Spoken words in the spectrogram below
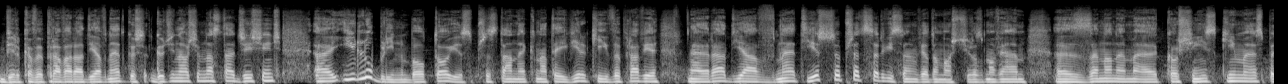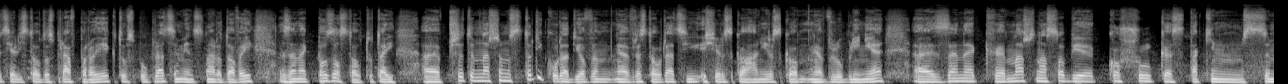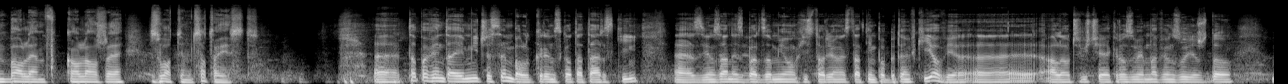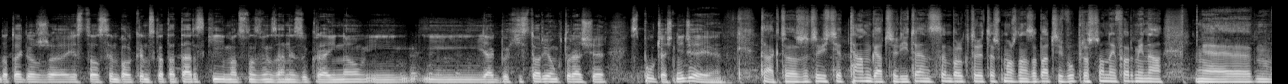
Wielka wyprawa Radia Wnet, godzina 18.10 e, i Lublin, bo to jest przystanek na tej wielkiej wyprawie e, Radia Wnet. Jeszcze przed serwisem wiadomości rozmawiałem e, z Zenonem Kosińskim, specjalistą do spraw projektu współpracy międzynarodowej. Zenek pozostał tutaj przy tym naszym stoliku radiowym w restauracji Sielsko-Anielsko w Lublinie. Zenek, masz na sobie koszulkę z takim symbolem w kolorze złotym. Co to jest? E, to pewien tajemniczy symbol krymsko-tatarski, e, związany z bardzo miłą historią ostatnim pobytem w Kijowie, e, ale oczywiście, jak rozumiem, nawiązujesz do, do tego, że jest to symbol krymsko-tatarski, mocno związany z Ukrainą i, i jakby historią, która się współcześnie dzieje. Tak, to rzeczywiście tamga, czyli ten symbol, który też można zobaczyć w uproszczonej formie na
